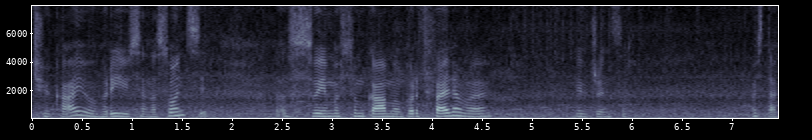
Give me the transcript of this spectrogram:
чекаю, гріюся на сонці е, з своїми сумками, портфелями і в джинсах. Ось так.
